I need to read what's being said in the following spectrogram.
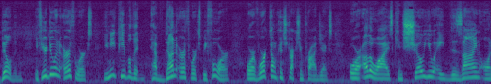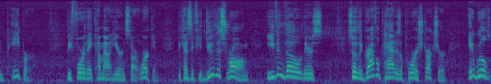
building. If you're doing earthworks, you need people that have done earthworks before or have worked on construction projects or otherwise can show you a design on paper before they come out here and start working. Because if you do this wrong, even though there's, so the gravel pad is a porous structure, it will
